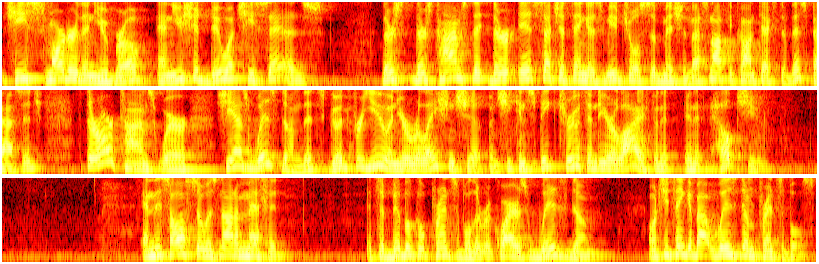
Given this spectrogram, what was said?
she's smarter than you, bro, and you should do what she says. There's, there's times that there is such a thing as mutual submission. That's not the context of this passage. But there are times where she has wisdom that's good for you and your relationship, and she can speak truth into your life, and it, and it helps you. And this also is not a method, it's a biblical principle that requires wisdom. I want you to think about wisdom principles.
